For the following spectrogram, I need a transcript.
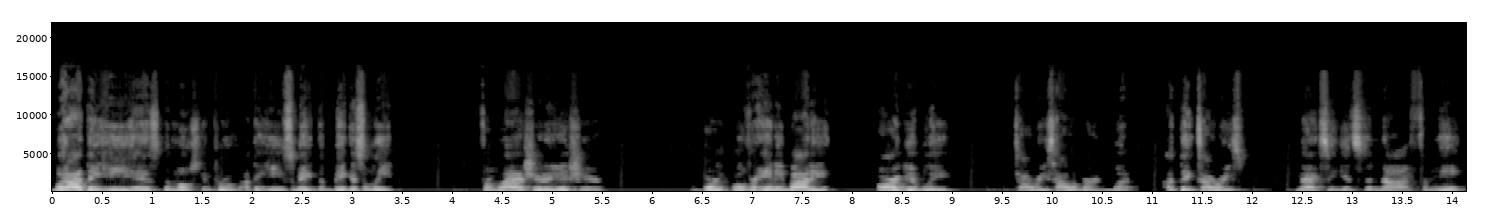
But I think he is the most improved. I think he's made the biggest leap from last year to this year over anybody, arguably Tyrese Halliburton. But I think Tyrese Maxey gets the nod for me.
